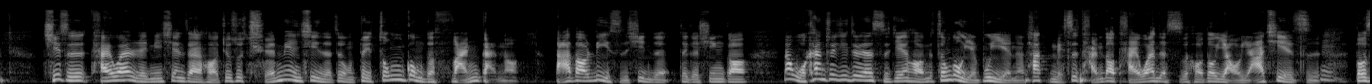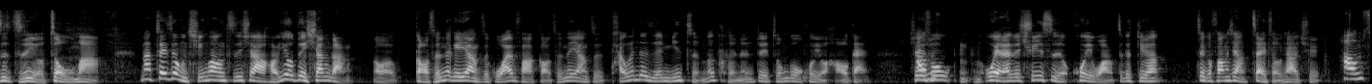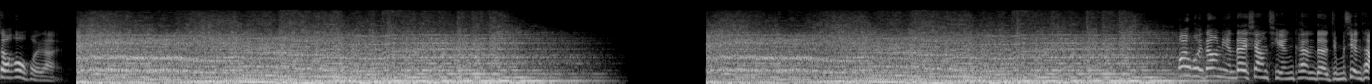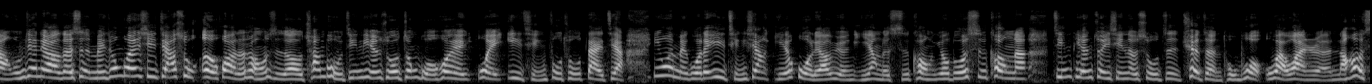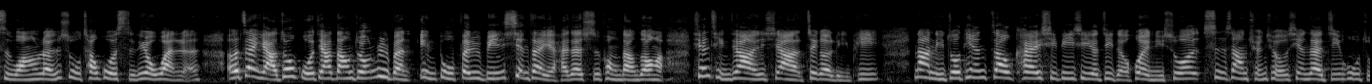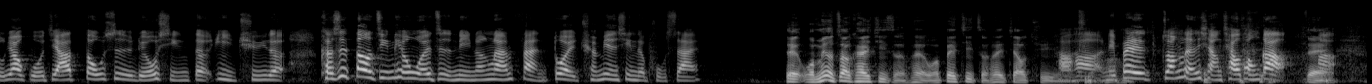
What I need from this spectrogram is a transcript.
其实台湾人民现在哈，就是全面性的这种对中共的反感哦，达到历史性的这个新高。那我看最近这段时间哈，那中共也不演了，他每次谈到台湾的时候都咬牙切齿，都是只有咒骂。那在这种情况之下哈，又对香港哦搞成那个样子，国安法搞成那样子，台湾的人民怎么可能对中共会有好感？所以说，未来的趋势会往这个地方、这个方向再走下去。好，我们稍后回来。向前看的节目现场，我们今天聊的是美中关系加速恶化的同时哦，川普今天说中国会为疫情付出代价，因为美国的疫情像野火燎原一样的失控，有多失控呢？今天最新的数字确诊突破五百万人，然后死亡人数超过十六万人，而在亚洲国家当中，日本、印度、菲律宾现在也还在失控当中啊。先请教一下这个李批，那你昨天召开 CDC 的记者会，你说事实上全球现在几乎主要国家都是。流行的疫区的，可是到今天为止，你仍然反对全面性的普筛。对我没有召开记者会，我被记者会叫去。好好，你被装人想敲通告。对，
